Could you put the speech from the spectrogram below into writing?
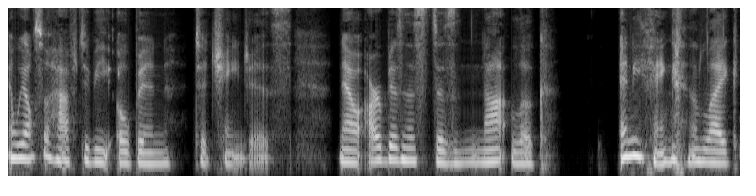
And we also have to be open to changes. Now, our business does not look anything like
